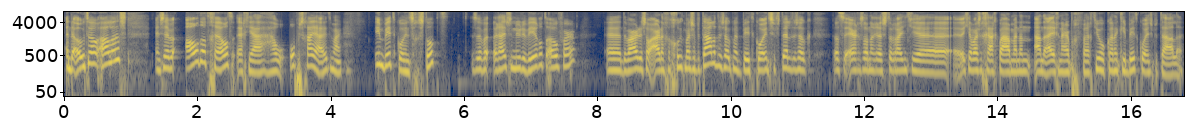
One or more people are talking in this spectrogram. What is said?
en de auto, alles. En ze hebben al dat geld, echt ja, hou op, schij uit, maar in bitcoins gestopt. Ze reizen nu de wereld over. Eh, de waarde is al aardig gegroeid, maar ze betalen dus ook met bitcoins. Ze vertellen dus ook dat ze ergens aan een restaurantje, eh, weet je, waar ze graag kwamen, en dan aan de eigenaar hebben gevraagd, joh, kan ik je bitcoins betalen?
